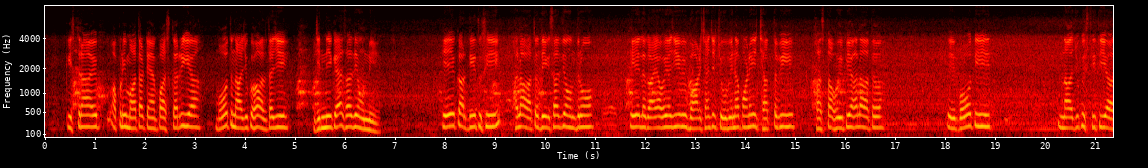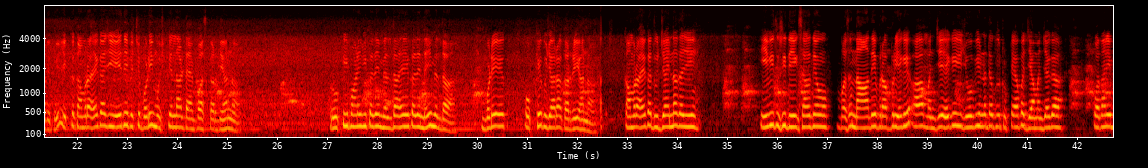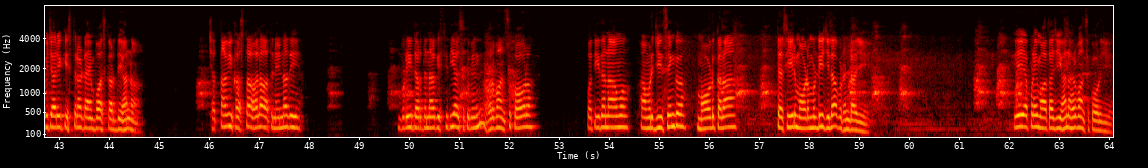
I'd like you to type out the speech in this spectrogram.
ਕਿਸ ਤਰ੍ਹਾਂ ਇਹ ਆਪਣੀ ਮਾਤਾ ਟਾਈਮ ਪਾਸ ਕਰ ਰਹੀ ਆ? ਬਹੁਤ ਨਾਜ਼ੁਕ ਹਾਲਤ ਹੈ ਜੀ। ਜਿੰਨੀ ਕਹਿ ਸਕਦੇ ਹੋ, ਉਨੀ। ਇਹ ਘਰ ਦੀ ਤੁਸੀਂ ਹਾਲਾਤ ਦੇਖ ਸਕਦੇ ਹੋ ਅੰਦਰੋਂ। ਇਹ ਲਗਾਇਆ ਹੋਇਆ ਜੀ ਵੀ ਬਾਰਿਸ਼ਾਂ 'ਚ ਚੋਵੇ ਨਾ ਪਾਣੀ ਛੱਤ ਵੀ ਖਸਤਾ ਹੋਈ ਪਈ ਹਾਲਾਤ। ਤੇ ਬਹੁਤ ਹੀ ਨਾਜ਼ੁਕ ਸਥਿਤੀ ਆ ਦੇਖੋ, ਇੱਕ ਕਮਰਾ ਹੈਗਾ ਜੀ, ਇਹਦੇ ਵਿੱਚ ਬੜੀ ਮੁਸ਼ਕਿਲ ਨਾਲ ਟਾਈਮ ਪਾਸ ਕਰਦੇ ਹਨ। ਰੋਟੀ ਪਾਣੀ ਵੀ ਕਦੇ ਮਿਲਦਾ ਹੈ, ਕਦੇ ਨਹੀਂ ਮਿਲਦਾ। ਬੜੇ ਔਖੇ ਗੁਜ਼ਾਰਾ ਕਰ ਰਹੇ ਹਨ। ਕਮਰਾ ਹੈਗਾ ਦੂਜਾ ਇਹਨਾਂ ਦਾ ਜੀ। ਇਹ ਵੀ ਤੁਸੀਂ ਦੇਖ ਸਕਦੇ ਹੋ ਬਸ ਨਾਂ ਦੇ ਬਰਾਬਰ ਹੀ ਹੈਗੇ। ਆ ਮੰਜੇ ਹੈਗੇ ਜੀ, ਜੋ ਵੀ ਇਹਨਾਂ ਦਾ ਕੋਈ ਟੁੱਟਿਆ ਭੱਜਿਆ ਮੰਜਾ ਹੈਗਾ ਪਤਾ ਨਹੀਂ ਵਿਚਾਰੇ ਕਿਸ ਤਰ੍ਹਾਂ ਟਾਈਮ ਪਾਸ ਕਰਦੇ ਹਨ। ਛੱਤਾਂ ਵੀ ਖਸਤਾ ਹਾਲਾਤ ਨੇ ਇਹਨਾਂ ਦੇ। ਬੜੀ ਦਰਦਨਾਕ ਸਥਿਤੀ ਹੈ ਸੁਖਵਿੰਦ ਹਰਬੰਸ ਕੌਰ ਪਤੀ ਦਾ ਨਾਮ ਅਮਰਜੀਤ ਸਿੰਘ ਮੌੜ ਕਲਾਂ ਤਹਿਸੀਲ ਮੌੜ ਮੰਡੀ ਜ਼ਿਲ੍ਹਾ ਬਠਿੰਡਾ ਜੀ। ਇਹ ਆਪਣੇ ਮਾਤਾ ਜੀ ਹਨ ਹਰਬੰਸ ਕੌਰ ਜੀ।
